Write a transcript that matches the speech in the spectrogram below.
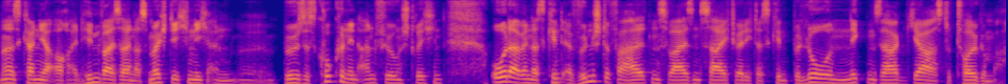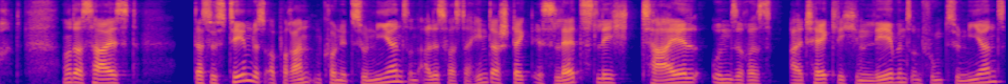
Ne, es kann ja auch ein Hinweis sein, das möchte ich nicht, ein äh, böses Gucken in Anführungsstrichen. Oder wenn das Kind erwünschte Verhaltensweisen zeigt, werde ich das Kind belohnen, nicken, sagen, ja, hast du toll gemacht. Ne, das heißt, das System des operanten Konditionierens und alles, was dahinter steckt, ist letztlich Teil unseres alltäglichen Lebens und Funktionierens.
